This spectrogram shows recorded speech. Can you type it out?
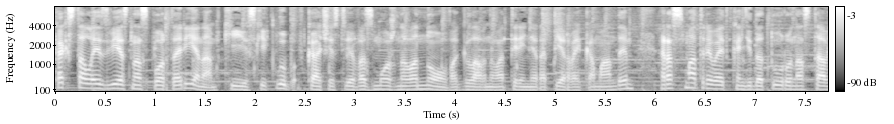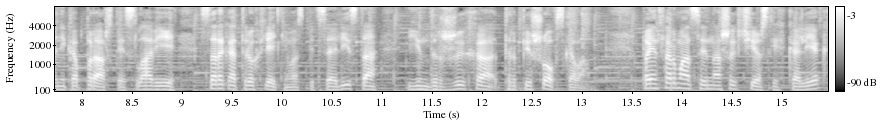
Как стало известно Спорт-аренам, киевский клуб в качестве возможного нового главного тренера первой команды рассматривает кандидатуру наставника пражской Славии 43-летнего специалиста Яндержиха Терпишовского. По информации наших чешских коллег,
